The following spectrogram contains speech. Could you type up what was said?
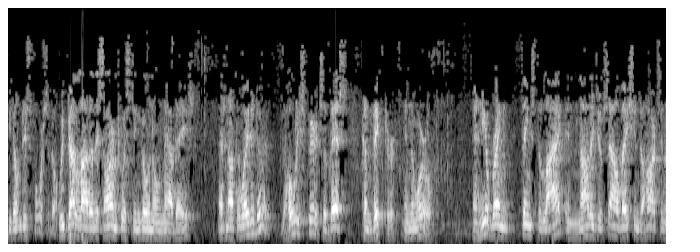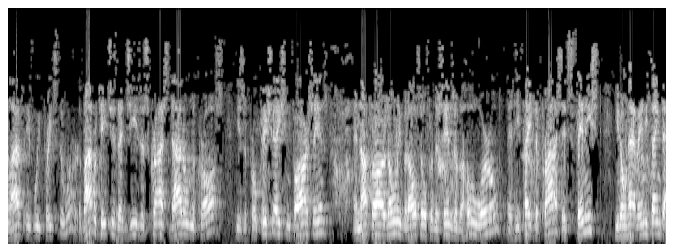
You don't just force it on. We've got a lot of this arm twisting going on nowadays. That's not the way to do it. The Holy Spirit's the best convictor in the world. And He'll bring things to light and knowledge of salvation to hearts and lives if we preach the Word. The Bible teaches that Jesus Christ died on the cross. He's a propitiation for our sins and not for ours only, but also for the sins of the whole world, that He paid the price. It's finished. You don't have anything to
